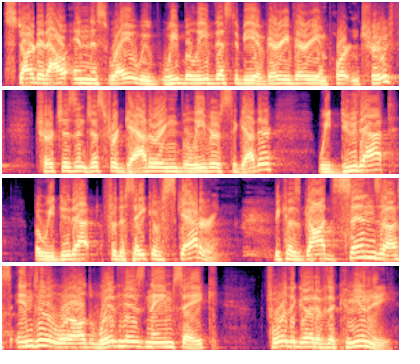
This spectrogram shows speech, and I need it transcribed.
started out in this way. We, we believe this to be a very, very important truth. Church isn't just for gathering believers together. We do that, but we do that for the sake of scattering. Because God sends us into the world with his namesake for the good of the community.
